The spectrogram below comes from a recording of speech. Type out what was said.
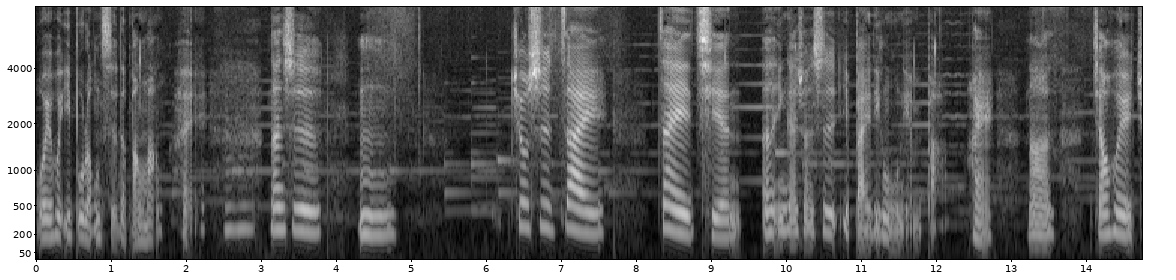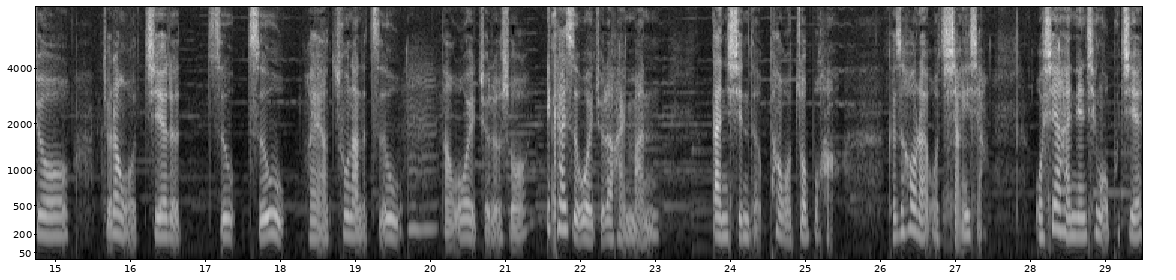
我也会义不容辞的帮忙。嘿，嗯，但是，嗯，就是在在前，嗯、呃，应该算是一百零五年吧。嘿，那教会就就让我接了职职务。哎呀，出纳的职务，嗯，那我也觉得说，一开始我也觉得还蛮担心的，怕我做不好。可是后来我想一想，我现在还年轻，我不接，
